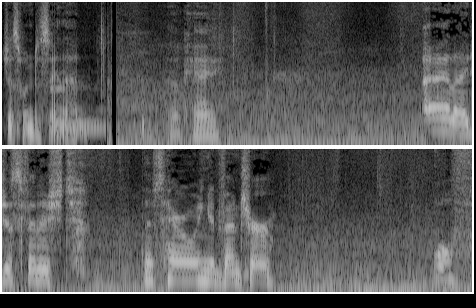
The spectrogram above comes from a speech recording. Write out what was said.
Just wanted to say that. Okay. And I just finished this harrowing adventure Wolf.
